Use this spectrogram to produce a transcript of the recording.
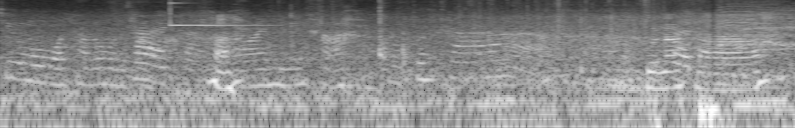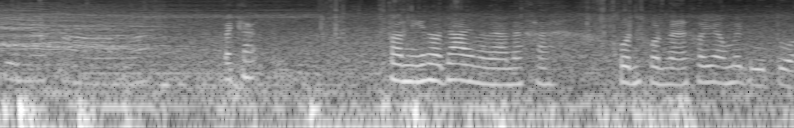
ชื่อโมโมทาโร่ใช่ค่ะร้อยนี้ค่ะขอบคุณค่ะขอบคุณนะคะไปค่ะตอนนี้เราได้มาแล้วนะคะ คนคนนั้นเขายังไม่รู้ตัว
